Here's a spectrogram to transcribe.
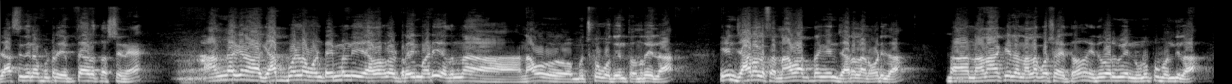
ಜಾಸ್ತಿ ದಿನ ಬಿಟ್ಟರೆ ಎಬ್ತಾ ಇರುತ್ತೆ ಅಷ್ಟೇನೆ. ಹಂಗಾಗಿ ನಾವು ಆ ಗ್ಯಾಪ್ಗಳನ್ನ ಒಂದ್ ಟೈಮಲ್ಲಿ ಯಾವಾಗಲೂ ಡ್ರೈ ಮಾಡಿ ಅದನ್ನ ನಾವು ಮುಚ್ಕೋಬಹುದು ಏನ್ ತೊಂದರೆ ಇಲ್ಲ. ಏನ್ ಜಾರಲ್ಲ ಸರ್ ನಾವು ಹಾಕ್ದಂಗೆ ಏನ್ ಜಾರಲ್ಲ ನೋಡಿಲ್ಲ. ಆ, ನಾನು ಹಾಕಿಲ್ಲ ನಾಲ್ಕು ವರ್ಷ ಆಯ್ತು. ಇದುವರೆಗೂ ಏನ್ ನುಣುಪು ಬಂದಿಲ್ಲ.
